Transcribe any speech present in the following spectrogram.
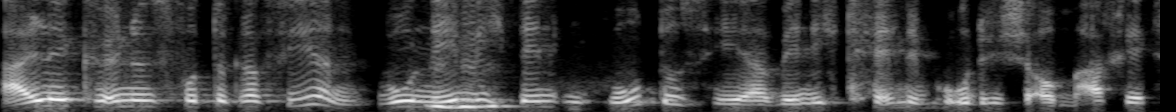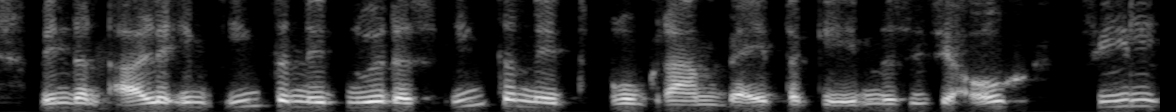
alle können es fotografieren. Wo mhm. nehme ich denn die Fotos her, wenn ich keine Modeschau mache, wenn dann alle im Internet nur das Internetprogramm weitergeben? Das ist ja auch viel,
